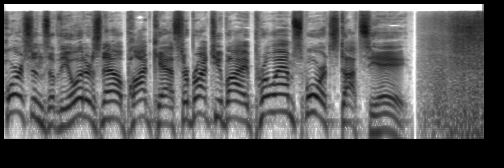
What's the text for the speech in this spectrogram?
Portions of the Oilers Now podcast are brought to you by ProAmSports.ca.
